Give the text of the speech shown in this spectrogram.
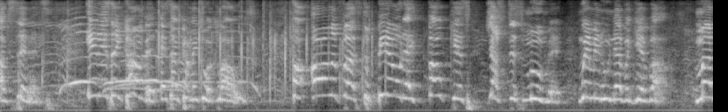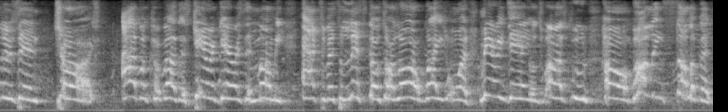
of sentence. It is incumbent, as I'm coming to a close, for all of us to build a focused justice movement, women who never give up, mothers in charge, Ava Carruthers, Karen Garrison, mommy, activists, the list goes on, Laura Whitehorn, Mary Daniels, Ross Food Home, Pauline Sullivan,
